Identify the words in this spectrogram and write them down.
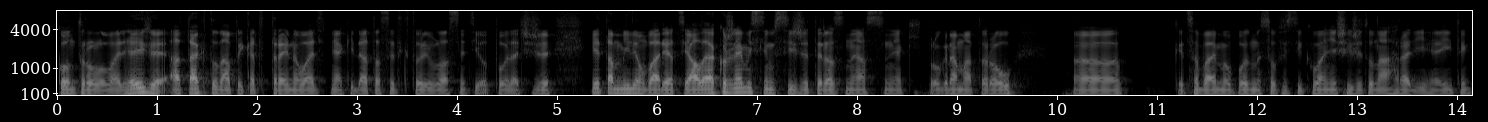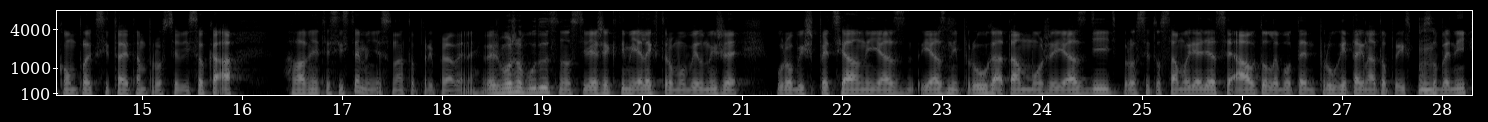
kontrolovať, hej, že a takto napríklad trénovať nejaký dataset, ktorý vlastne ti odpoveda. Čiže je tam milión variácií, ale akože nemyslím si, že teraz nás nejakých programátorov uh, keď sa bavíme o povedzme sofistikovanejších, že to nahradí, hej. Ten komplexita je tam proste vysoká a hlavne tie systémy nie sú na to pripravené. Vieš, možno v budúcnosti, vieš, že k tými elektromobilmi, že urobíš špeciálny jazd, jazdný prúh a tam môže jazdiť proste to samoriadiace auto, lebo ten prúh je tak na to prispôsobený, mm.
